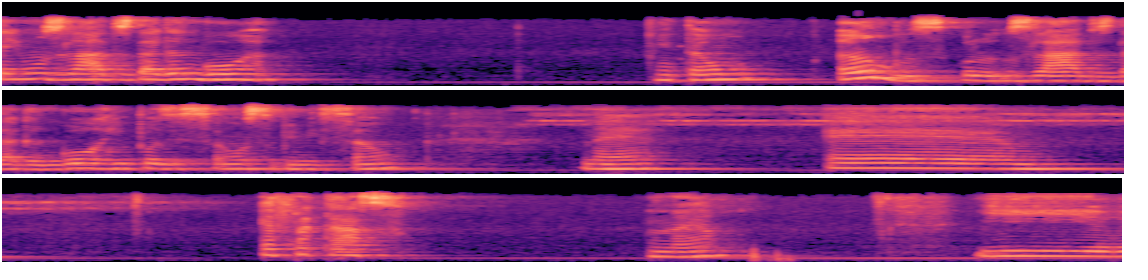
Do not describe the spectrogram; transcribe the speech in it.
Tem os lados da gangorra. Então, ambos os lados da gangorra, imposição ou submissão, né? é, é fracasso, né? E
